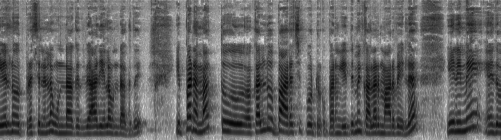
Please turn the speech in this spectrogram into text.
ஏழ்நூறு பிரச்சனைலாம் உண்டாக்குது வியாதியெல்லாம் உண்டாக்குது இப்போ நம்ம தூ கல் உப்பை அரைச்சி போட்டிருக்கோம் பாருங்கள் எதுவுமே கலர் மாறவே இல்லை. இனிமேல் இது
